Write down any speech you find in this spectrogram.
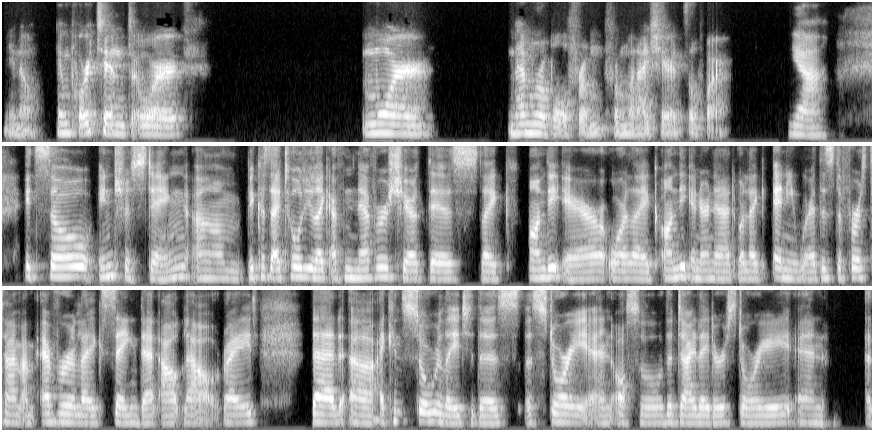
you know, important or more memorable from from what I shared so far? Yeah. It's so interesting um, because I told you like I've never shared this like on the air or like on the internet or like anywhere. This is the first time I'm ever like saying that out loud, right? That uh, I can so relate to this uh, story and also the dilator story and uh,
